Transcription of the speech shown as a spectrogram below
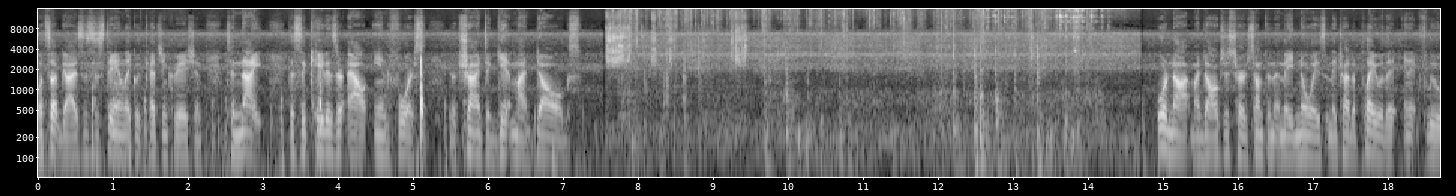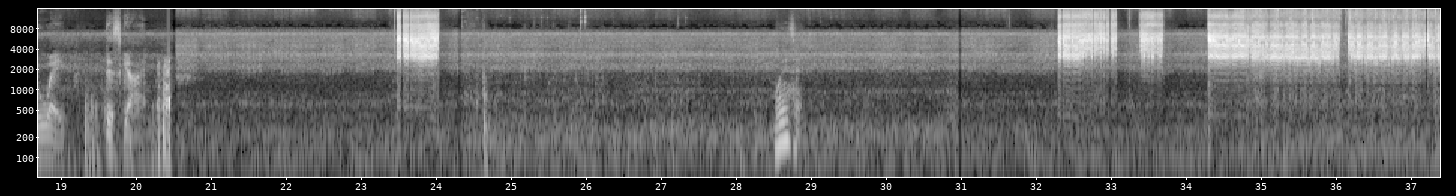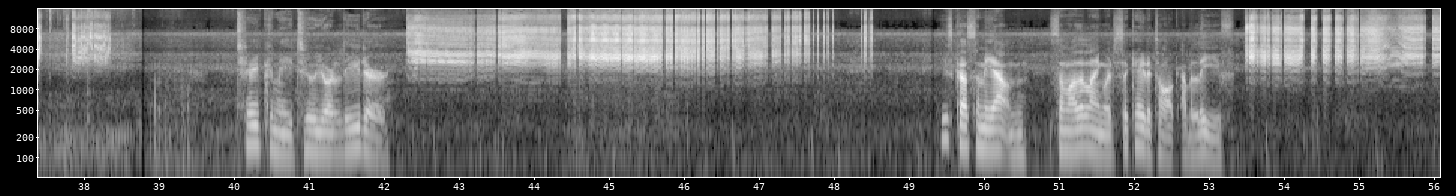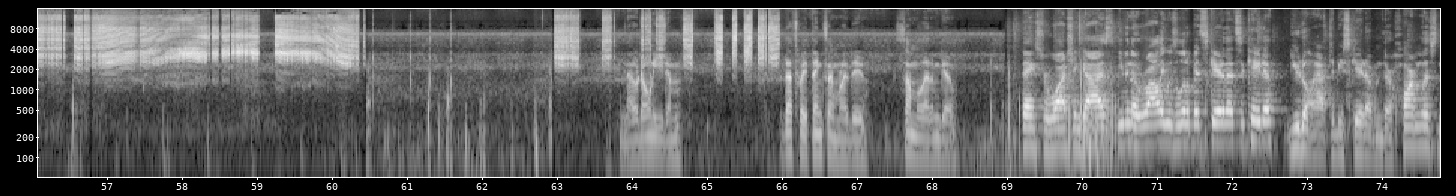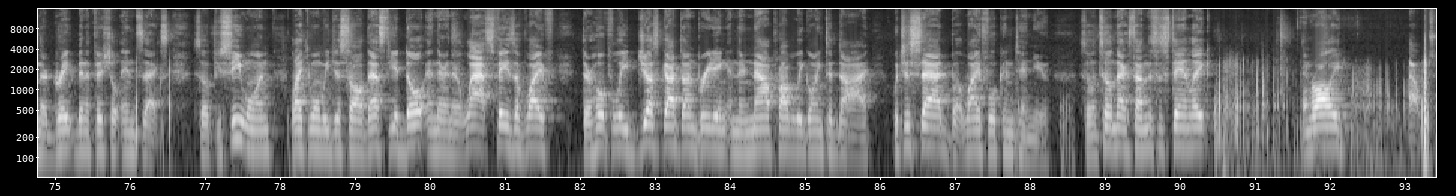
What's up guys, this is Stan Lake with Catching Creation. Tonight, the cicadas are out in force. They're trying to get my dogs. Or not, my dogs just heard something that made noise and they tried to play with it and it flew away. This guy. What is it? Take me to your leader. He's cussing me out in some other language, cicada talk, I believe. No, don't eat him. But that's what he thinks I'm gonna do. So I'm gonna let him go. Thanks for watching, guys. Even though Raleigh was a little bit scared of that cicada, you don't have to be scared of them. They're harmless and they're great beneficial insects. So if you see one, like the one we just saw, that's the adult and they're in their last phase of life. They're hopefully just got done breeding and they're now probably going to die, which is sad, but life will continue. So until next time, this is Stan Lake and Raleigh out.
